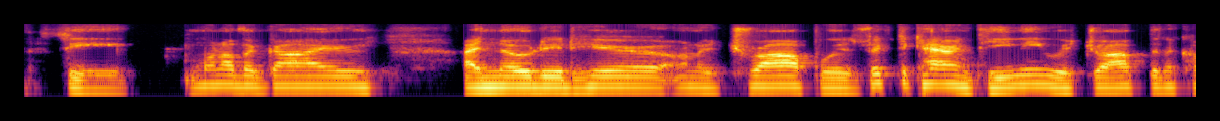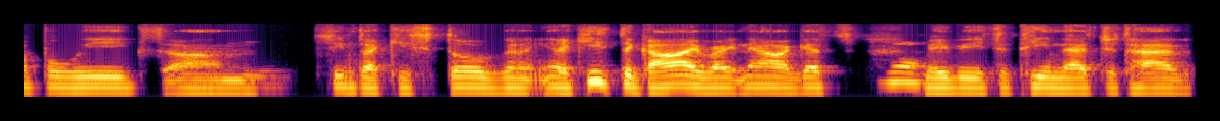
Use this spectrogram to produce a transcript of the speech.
let's see. One other guy I noted here on a drop was Victor Caratini was dropped in a couple weeks. Um, seems like he's still gonna like he's the guy right now. I guess yeah. maybe it's a team that just had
